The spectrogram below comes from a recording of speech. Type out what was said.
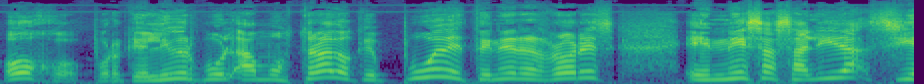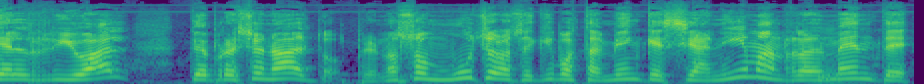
ojo, porque el Liverpool ha mostrado que puede tener errores en esa salida si el rival te presiona alto. Pero no son muchos los equipos también que se animan realmente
